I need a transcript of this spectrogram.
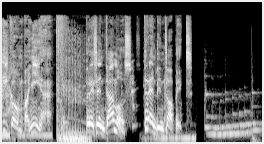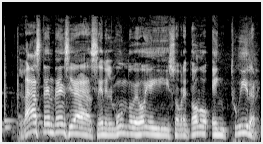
y compañía. Presentamos Trending Topics. Las tendencias en el mundo de hoy y sobre todo en Twitter.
